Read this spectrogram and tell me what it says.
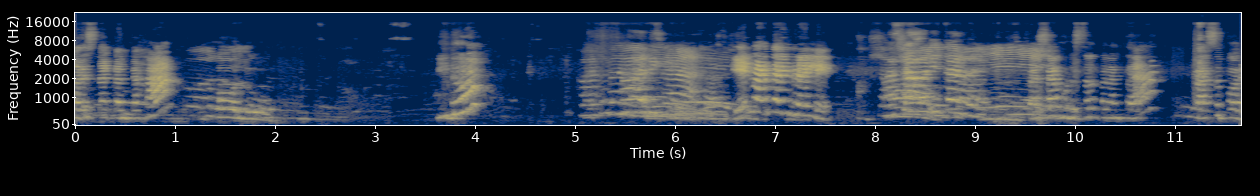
ಒರೆಸ್ತಕ್ಕಂತಹ ಕೋಲು. ಇದು? ಕಸ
